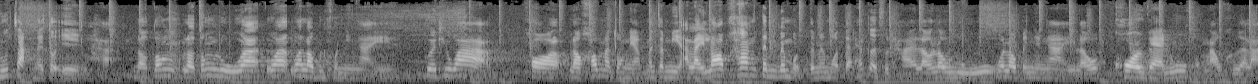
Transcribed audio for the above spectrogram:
รู้จักในตัวเองค่ะ เราต้องเราต้องรู้ว่าว่าว่าเราเป็นคนยังไง เพื่อที่ว่าพอเราเข้ามาตรงนี้มันจะมีอะไรรอบข้างเต็มไปหมดเต็มไปหมด แต่ถ้าเกิดสุดท้ายแล้วเรารู้ว่าเราเป็นยังไง แล้ว core value ของเราคืออะไร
